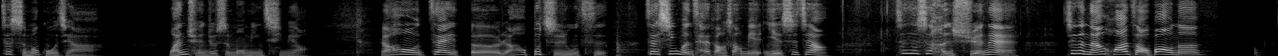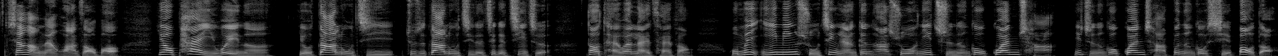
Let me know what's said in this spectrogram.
这什么国家啊？完全就是莫名其妙。然后在呃，然后不止如此，在新闻采访上面也是这样，真的是很悬哎。这个南华早报呢，香港南华早报要派一位呢有大陆籍，就是大陆籍的这个记者到台湾来采访。我们移民署竟然跟他说：“你只能够观察，你只能够观察，不能够写报道。”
